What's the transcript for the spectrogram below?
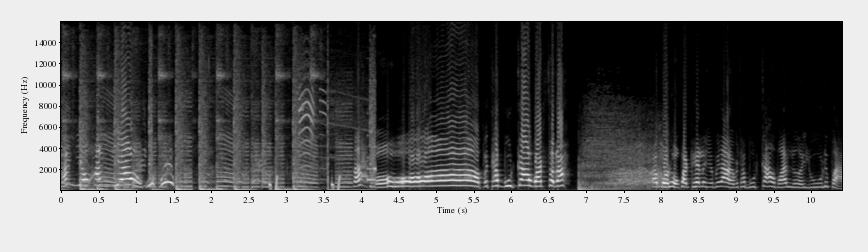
ครั้งเดียวครั้งเดียวโอ้โหไปทำบุญเก้าวัดซะนะถ้าหมดหกพันเพชรเรายังไม่ได้ไปทำบุญเก้าวัดเลยรู้หรือเปล่า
